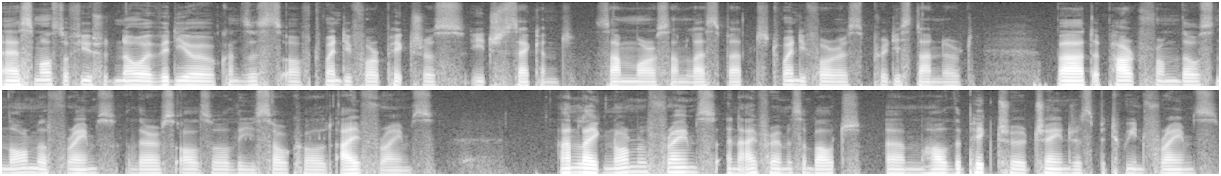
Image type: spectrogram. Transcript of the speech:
As most of you should know, a video consists of 24 pictures each second. Some more, some less, but 24 is pretty standard. But apart from those normal frames, there's also the so-called iframes. Unlike normal frames, an iframe is about um, how the picture changes between frames.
